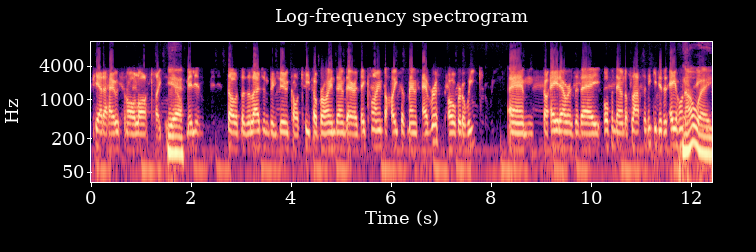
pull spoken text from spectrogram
Pieta House and all lost like yeah. millions. So there's a legendary dude called Keith O'Brien down there. They climbed the height of Mount Everest over the week. Um, so eight hours a day, up and down the flats. I think he did it 809 no way.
